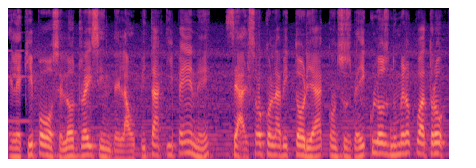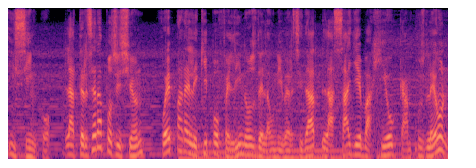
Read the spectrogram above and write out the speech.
El equipo Ocelot Racing de la UPITA IPN se alzó con la victoria con sus vehículos número 4 y 5. La tercera posición fue para el equipo felinos de la Universidad La Salle Bajío Campus León,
